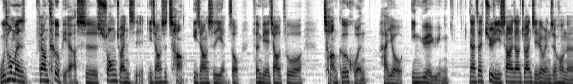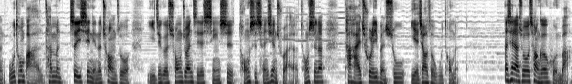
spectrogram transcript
梧桐们》非常特别啊，是双专辑，一张是唱，一张是演奏，分别叫做《唱歌魂》还有《音乐云》。那在距离上一张专辑《六人》之后呢，梧桐把他们这一些年的创作以这个双专辑的形式同时呈现出来了。同时呢，他还出了一本书，也叫做《梧桐们》。那先来说唱歌魂吧。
